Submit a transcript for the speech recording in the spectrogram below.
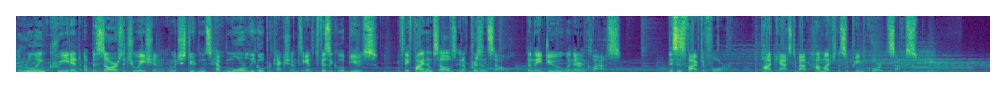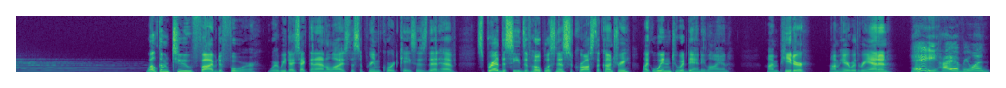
The ruling created a bizarre situation in which students have more legal protections against physical abuse if they find themselves in a prison cell than they do when they're in class. This is 5 to 4, a podcast about how much the Supreme Court sucks. Welcome to 5 to 4, where we dissect and analyze the Supreme Court cases that have spread the seeds of hopelessness across the country like wind to a dandelion. I'm Peter. I'm here with Rhiannon Hey, hi everyone.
